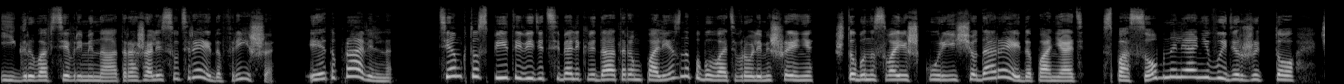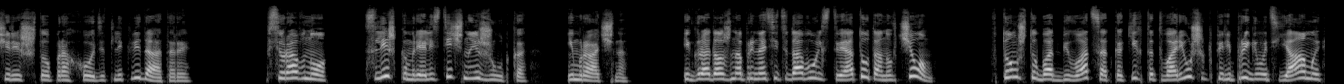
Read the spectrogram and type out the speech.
Игры во все времена отражали суть рейдов, Риша, и это правильно. Тем, кто спит и видит себя ликвидатором, полезно побывать в роли мишени, чтобы на своей шкуре еще до рейда понять, способны ли они выдержать то, через что проходят ликвидаторы. Все равно, слишком реалистично и жутко, и мрачно. Игра должна приносить удовольствие, а тут оно в чем? В том, чтобы отбиваться от каких-то тварюшек, перепрыгивать ямы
